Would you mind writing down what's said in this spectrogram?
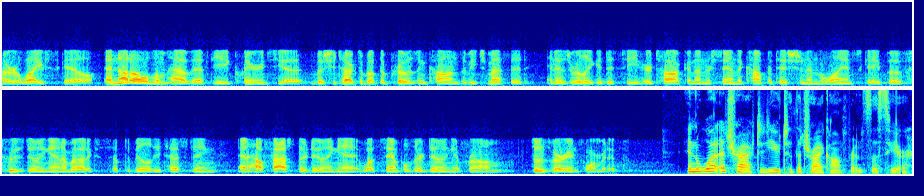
or LifeScale. And not all of them have FDA clearance yet, but she talked about the pros and cons of each method, and it was really good to see her talk and understand the competition in the landscape of who's doing antibiotic susceptibility testing and how fast they're doing it, what samples they're doing it from. So it was very informative. And what attracted you to the Tri Conference this year?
